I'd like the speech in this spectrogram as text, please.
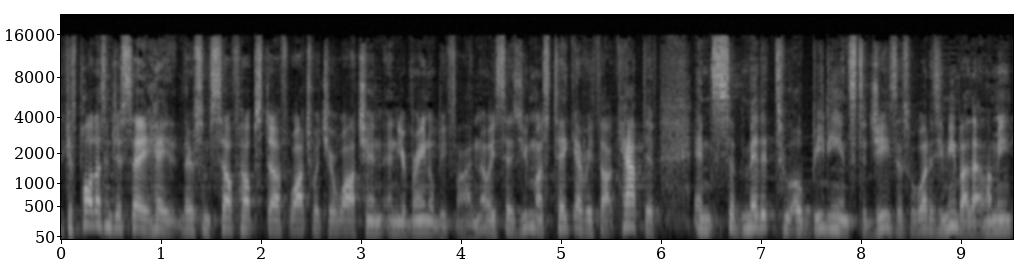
Because Paul doesn't just say, hey, there's some self help stuff, watch what you're watching, and your brain will be fine. No, he says you must take every thought captive and submit it to obedience to Jesus. Well, what does he mean by that? Let me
